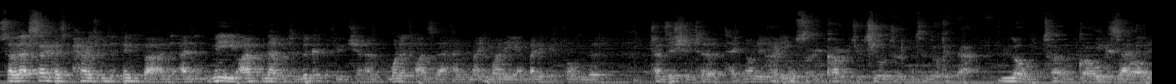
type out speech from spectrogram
So that's something as parents we need to think about. And, and me, I've been able to look at the future and monetize that and make money and benefit from the transition to technology. And also encourage your children to look at that long-term goal as well.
